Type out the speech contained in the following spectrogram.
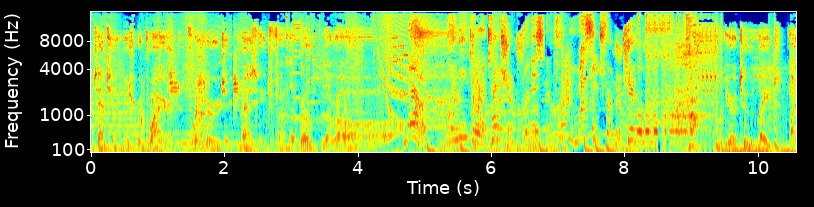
attention is required for an urgent message from the Rogue LAROI. No, I need your attention for this important message from the Kibble. You're too late. My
